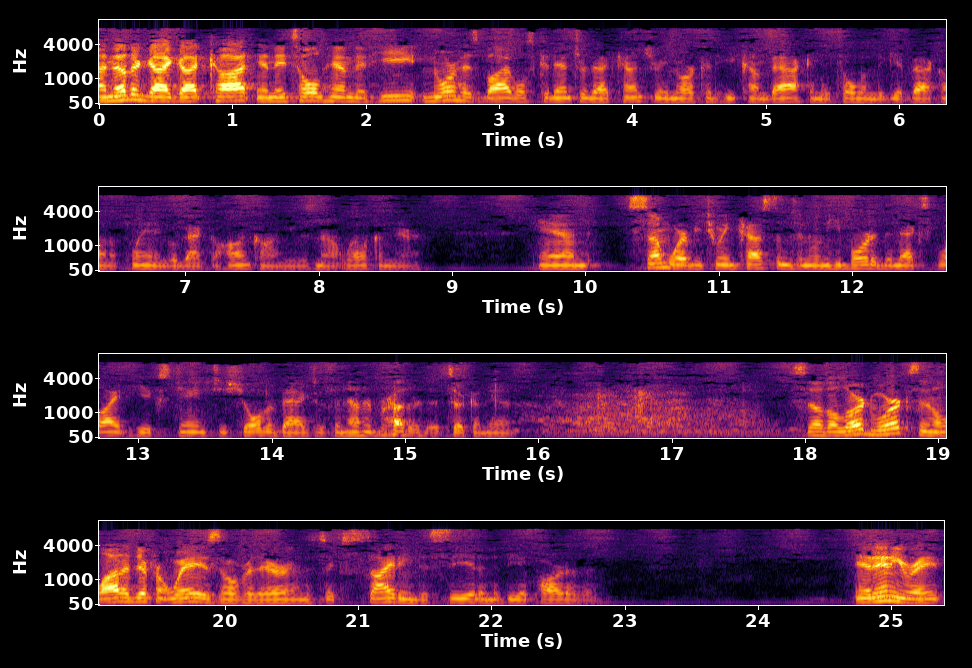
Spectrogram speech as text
Another guy got caught and they told him that he nor his Bibles could enter that country nor could he come back and they told him to get back on a plane and go back to Hong Kong. He was not welcome there. And somewhere between customs and when he boarded the next flight, he exchanged his shoulder bags with another brother that took him in. So the Lord works in a lot of different ways over there, and it's exciting to see it and to be a part of it. At any rate,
